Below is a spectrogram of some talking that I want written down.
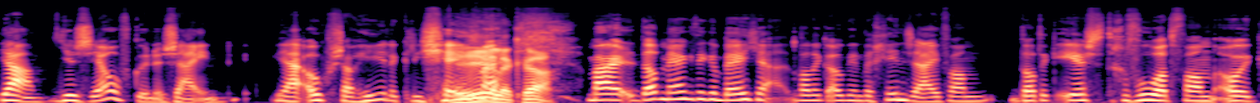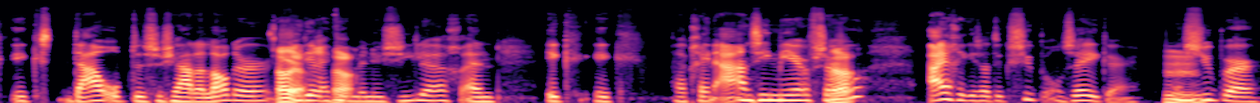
ja, jezelf kunnen zijn. Ja, ook zo heerlijk cliché. maar- Heerlijk, ja. Maar dat merkte ik een beetje, wat ik ook in het begin zei, van dat ik eerst het gevoel had van, oh, ik, ik daal op de sociale ladder. Oh ja, Iedereen vindt ja. me nu zielig en ik, ik heb geen aanzien meer of zo. Ja. Eigenlijk is dat natuurlijk super onzeker. En Mhm. Super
